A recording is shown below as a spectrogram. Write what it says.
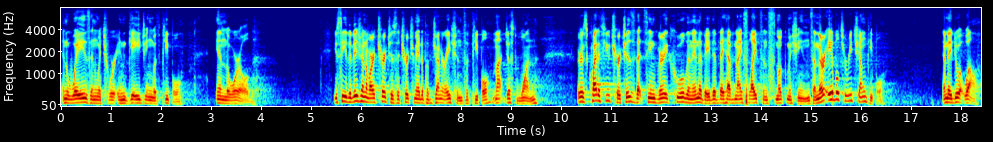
and ways in which we're engaging with people in the world. You see, the vision of our church is a church made up of generations of people, not just one. There's quite a few churches that seem very cool and innovative. They have nice lights and smoke machines, and they're able to reach young people, and they do it well.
